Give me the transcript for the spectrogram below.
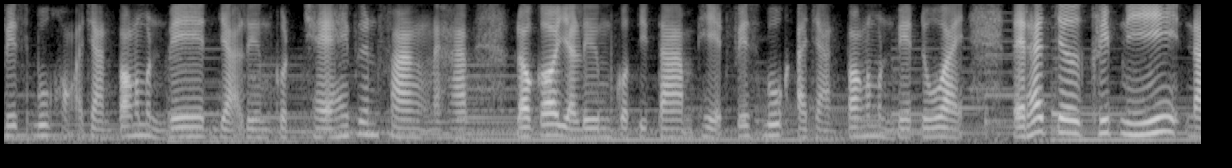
Facebook ของอาจารย์ต้องน้ำมนเวทอย่าลืมกดแชร์ให้เพื่อนฟังนะครับ แล้วก็อย่าลืมกดติดตามเพจ Facebook อาจารย์ต้องน้ำมนต์เวทด้วย แต่ถ้าเจอคลิปนี้ใน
